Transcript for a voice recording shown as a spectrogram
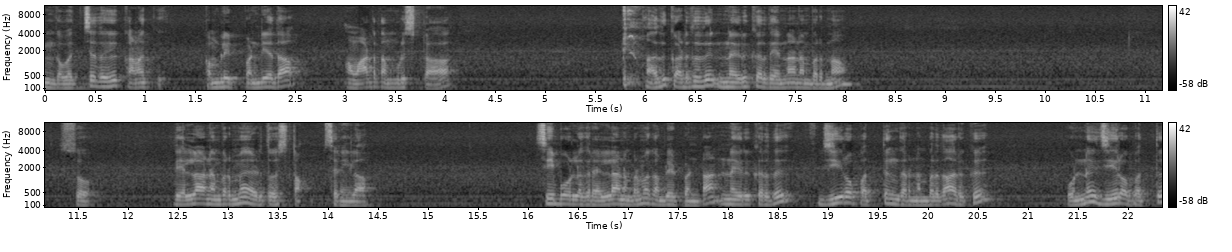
இங்கே வச்சதுக்கு கணக்கு கம்ப்ளீட் பண்ணியதாக அவன் ஆட்டத்தை முடிச்சிட்டா. அதுக்கு அடுத்தது இன்னும் இருக்கிறது என்ன நம்பர்னா? ஸோ இது எல்லா நம்பருமே எடுத்து வச்சிட்டான். சரிங்களா? சி போர்டில் இருக்கிற எல்லா நம்பருமே கம்ப்ளீட் பண்ணிட்டான். இன்னும் இருக்கிறது ஜீரோ பத்துங்கிற நம்பர் தான் இருக்குது ஒன்று ஜீரோ பத்து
